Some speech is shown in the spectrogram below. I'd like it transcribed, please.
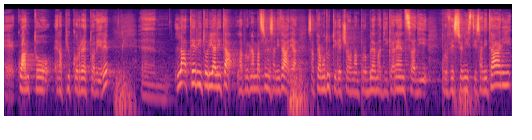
eh, quanto era più corretto avere. Eh, la territorialità, la programmazione sanitaria, sappiamo tutti che c'è un problema di carenza di professionisti sanitari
